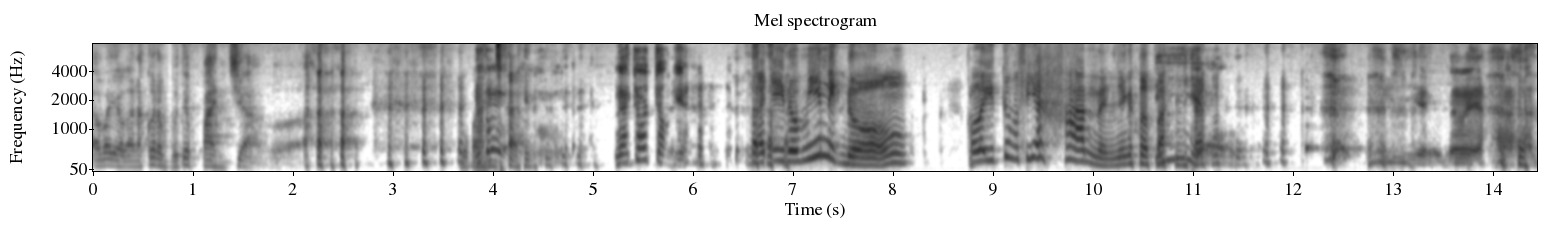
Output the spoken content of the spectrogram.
apa ya anak gue rambutnya panjang. gue panjang. Nggak cocok ya. Nggak jadi Dominic dong. Kalau itu mestinya Han anjing kalau Iya. panjang. iya, namanya Han.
